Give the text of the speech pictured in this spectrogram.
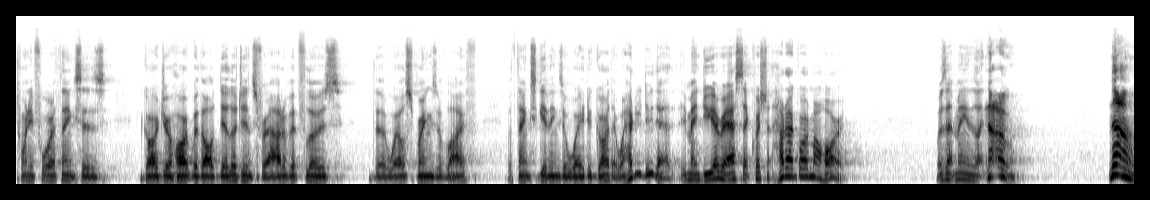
24, I think, says, Guard your heart with all diligence, for out of it flows the well springs of life. Well, Thanksgiving's a way to guard that. Well, how do you do that? I mean, do you ever ask that question? How do I guard my heart? What does that mean? It's like, no, no.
